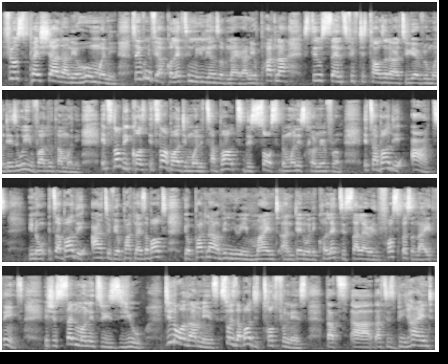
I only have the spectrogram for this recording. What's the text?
feel special than your home money. So even if you are collecting millions of naira and your partner still sends 50,000 naira to you every month, there's a way you value that money. It's not because it's not about the money, it's about the source the money is coming from. It's about the art, you know, it's about the art of your partner. It's about your partner having you in mind. And then when he collects his salary, the first person that he thinks he should send money to is you. Do you know what that means? So it's about the thoughtfulness that uh, that is behind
